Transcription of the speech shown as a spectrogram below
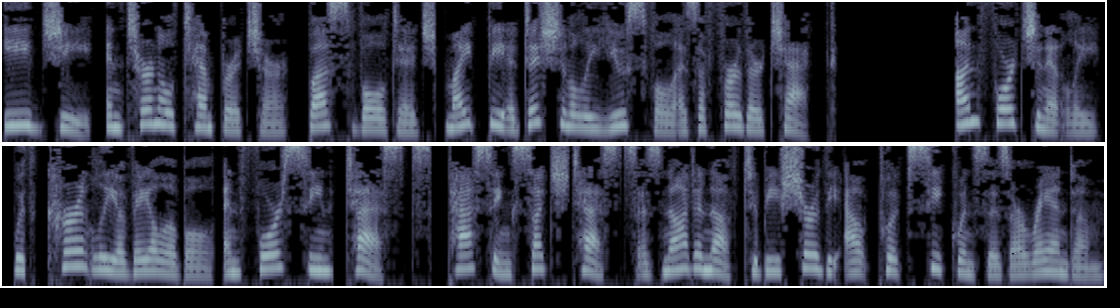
e.g., internal temperature, bus voltage might be additionally useful as a further check. Unfortunately, with currently available and foreseen tests, passing such tests is not enough to be sure the output sequences are random.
